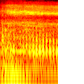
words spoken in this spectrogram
Yeah.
